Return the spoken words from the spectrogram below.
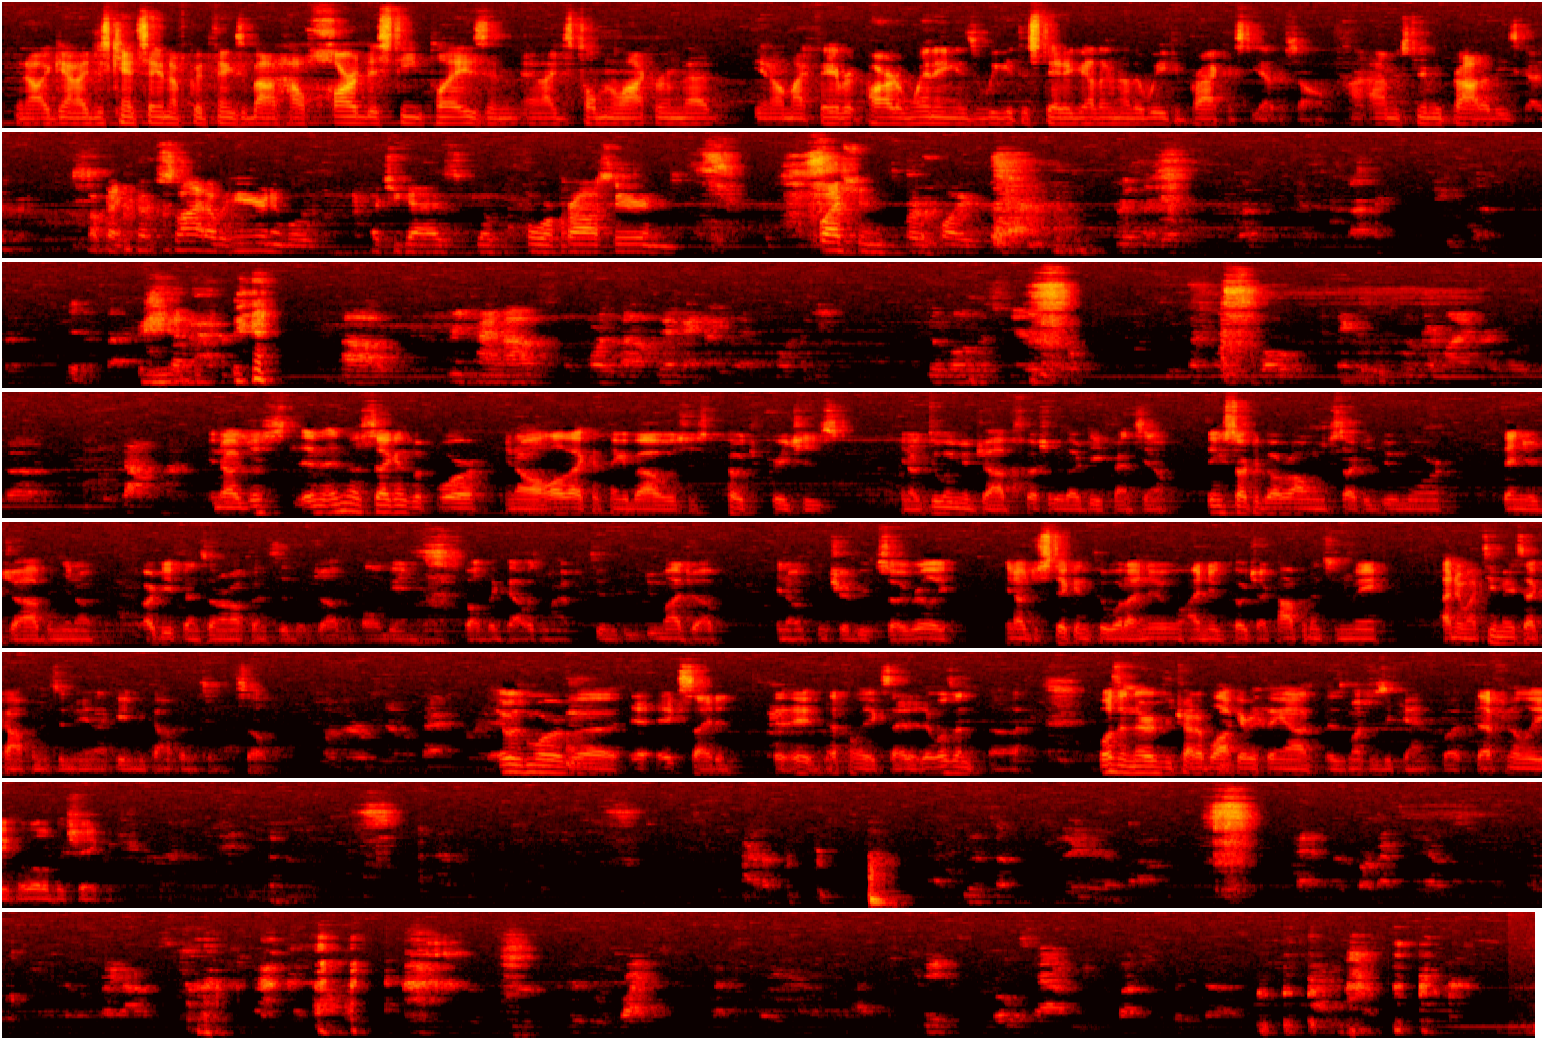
you know again I just can't say enough good things about how hard this team plays, and, and I just told them in the locker room that you know my favorite part of winning is we get to stay together another week and practice together, so I, I'm extremely proud of these guys. Okay, Coach, slide over here, and then we'll let you guys go four across here and questions for the players. Yeah. uh, three timeouts uh. You know, just in, in those seconds before, you know, all I could think about was just coach preaches, you know, doing your job, especially with our defense. You know, things start to go wrong when you start to do more than your job. And, you know, our defense and our offense did their job the whole game. I felt like that was my opportunity to do my job, you know, contribute. So really, you know, just sticking to what I knew. I knew coach had confidence in me. I knew my teammates had confidence in me, and that gave me confidence in myself. It was more of a excited. It, it definitely excited. It wasn't uh, wasn't nerves. You try to block everything out as much as you can, but definitely a little bit shaky.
